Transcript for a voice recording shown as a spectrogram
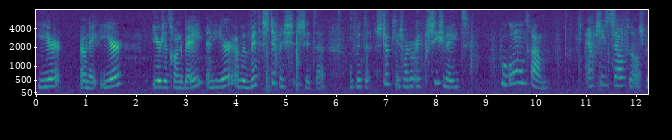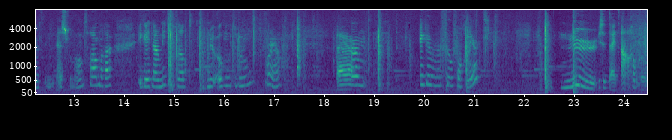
hier, oh nee, hier. Hier zit gewoon de B. En hier hebben we witte stippen zitten. Of witte stukjes, waardoor ik precies weet hoe ik om moet gaan. En precies hetzelfde als met een S van de hand veranderen. Ik weet nou niet of we dat nu ook moeten doen. Maar ja. Um, ik heb er veel van geleerd. Nu is de tijd aangebroken.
